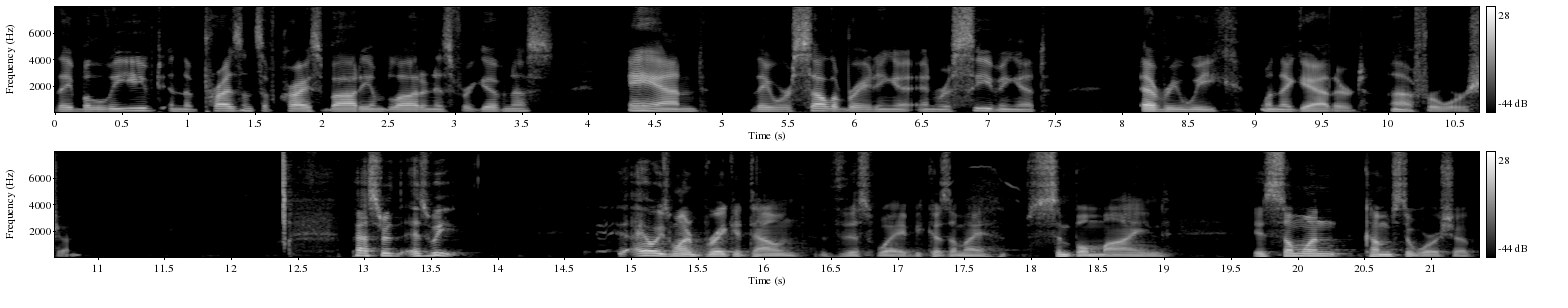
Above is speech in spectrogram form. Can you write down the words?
they believed in the presence of Christ's body and blood and his forgiveness, and they were celebrating it and receiving it every week when they gathered uh, for worship. Pastor, as we, I always want to break it down this way because of my simple mind. Is someone comes to worship,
